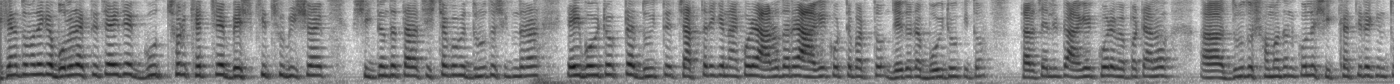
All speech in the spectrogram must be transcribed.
এখানে তোমাদেরকে বলে রাখতে চাই যে গুচ্ছর ক্ষেত্রে বেশ কিছু বিষয় সিদ্ধান্ত তারা চেষ্টা করবে, দ্রুত সিদ্ধান্ত এই বৈঠকটা দুইতে চার তারিখে না করে আরও তারা আগে করতে পারতো, যেহেতু এটা বৈঠকই তো, তারা চাইলে একটু আগে করে ব্যাপারটা আরও দ্রুত সমাধান করলে শিক্ষার্থীরা কিন্তু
